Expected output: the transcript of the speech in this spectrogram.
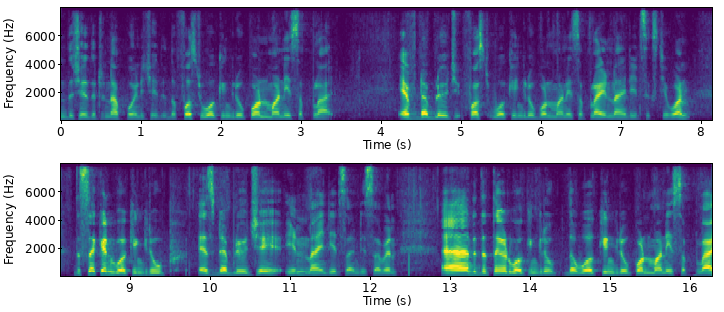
എന്ത് ചെയ്തിട്ടുണ്ട്? അപ്പോയിന്റ് ചെയ്തിട്ടുണ്ട്. First working group on money supply F W G first working group on money supply in nineteen sixty one the second working group S W J in nineteen seventy seven and the third working group the working group on money supply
